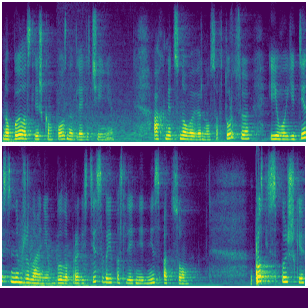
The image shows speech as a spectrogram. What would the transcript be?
но было слишком поздно для лечения. Ахмед снова вернулся в Турцию, и его единственным желанием было провести свои последние дни с отцом. После вспышки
